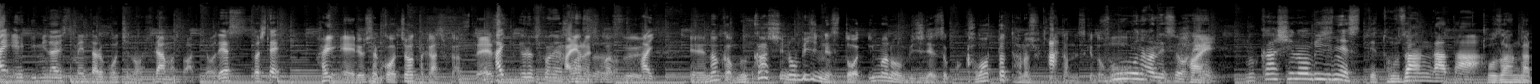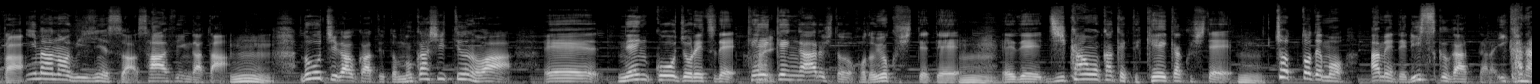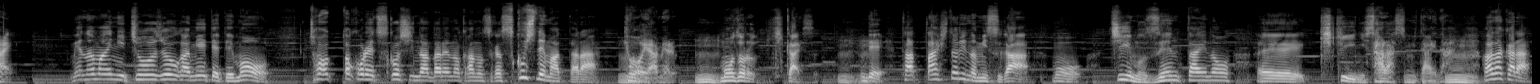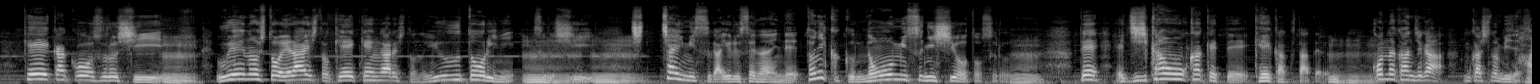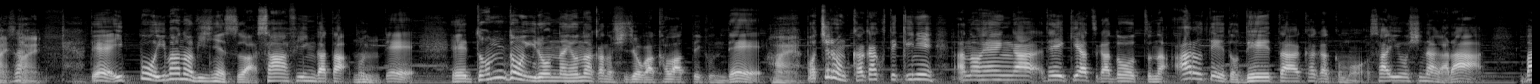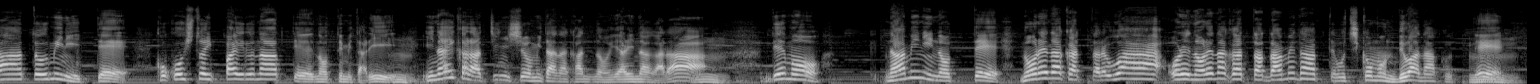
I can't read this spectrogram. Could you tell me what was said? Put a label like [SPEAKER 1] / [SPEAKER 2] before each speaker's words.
[SPEAKER 1] はい、えー、金メダリストメンタルコーチの平本明夫です。そして
[SPEAKER 2] はい、えー、両者コーチの高橋和です。
[SPEAKER 1] はいよろしくお願いします。
[SPEAKER 2] はいお願いします。
[SPEAKER 1] はい。
[SPEAKER 2] えー、なんか昔のビジネスと今のビジネスと変わったって話を聞いたんですけど
[SPEAKER 1] そう
[SPEAKER 2] も、
[SPEAKER 1] なんですよね、
[SPEAKER 2] はい。
[SPEAKER 1] 昔のビジネスって登山型。
[SPEAKER 2] 登山型。
[SPEAKER 1] 今のビジネスはサーフィン型。
[SPEAKER 2] うん、
[SPEAKER 1] どう違うかっていうと昔っていうのは、えー年功序列で経験がある人ほどよく知ってて、
[SPEAKER 2] うん、
[SPEAKER 1] えーで時間をかけて計画して、
[SPEAKER 2] うん、
[SPEAKER 1] ちょっとでも雨でリスクがあったら行かない。目の前に頂上が見えててもちょっとこれ少し雪崩の可能性が少しでもあったら
[SPEAKER 2] うん。
[SPEAKER 1] 今日はやめる、
[SPEAKER 2] うん、
[SPEAKER 1] 戻る。引き返す、
[SPEAKER 2] うん、
[SPEAKER 1] でたった一人のミスがもうチーム全体の、えー危機にさらすみたいな、
[SPEAKER 2] うん。
[SPEAKER 1] まあだから計画をするし、
[SPEAKER 2] うん、
[SPEAKER 1] 上の人偉い人経験がある人の言う通りにするし、
[SPEAKER 2] うん、
[SPEAKER 1] ちっちゃいミスが許せないんでとにかくノーミスにしようとする、
[SPEAKER 2] うん、
[SPEAKER 1] でえ時間をかけて計画立てる、
[SPEAKER 2] うん、うん、
[SPEAKER 1] こんな感じが昔のビジネス
[SPEAKER 2] はい、
[SPEAKER 1] ですね。
[SPEAKER 2] はい、
[SPEAKER 1] で一方今のビジネスはサーフィン型といって、えーどんどんいろんな世の中の市場が変わっていくんで
[SPEAKER 2] はい、
[SPEAKER 1] もちろん科学的にあの辺が低気圧がどうっていうのはある程度データ科学も採用しながらバーッと海に行ってここ人いっぱいいるなって乗ってみたり、
[SPEAKER 2] うん。
[SPEAKER 1] いないからあっちにしようみたいな感じのをやりながら、
[SPEAKER 2] うん、
[SPEAKER 1] でも波に乗って乗れなかったらうわー俺乗れなかったダメだって落ち込むんではなくって、
[SPEAKER 2] うん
